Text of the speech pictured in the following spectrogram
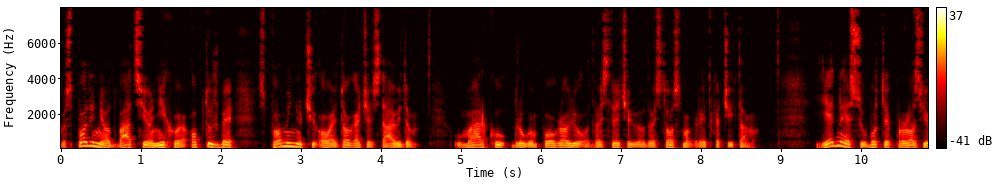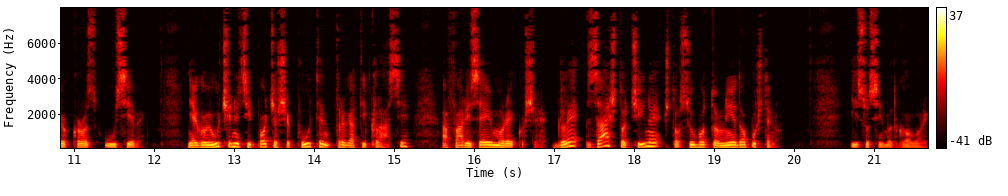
Gospodin je odbacio njihove optužbe spominjući ovaj događaj s Davidom. U Marku, drugom poglavlju od 23. do 28. redka čitamo. Jedne je subote prolazio kroz usjeve. Njegovi učenici počeše putem trgati klase, a farizeji mu rekoše, gle, zašto čine što subotom nije dopušteno? Isus im odgovori,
